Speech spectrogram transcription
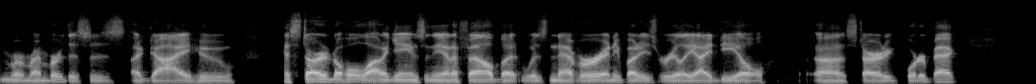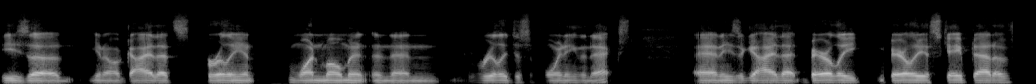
remember this is a guy who has started a whole lot of games in the NFL but was never anybody's really ideal uh starting quarterback he's a you know a guy that's brilliant one moment and then really disappointing the next and he's a guy that barely barely escaped out of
